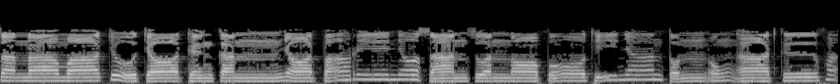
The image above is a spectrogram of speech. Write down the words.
สนามาจูจอดถึงกัน ยอดปาริโยสานส่วนนอโปธิญาณตนองอาจคือพระ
